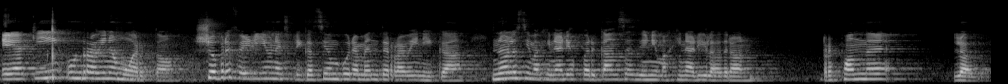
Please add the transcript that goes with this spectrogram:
He aquí un rabino muerto. Yo preferiría una explicación puramente rabínica, no los imaginarios percances de un imaginario ladrón. Responde LOL.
